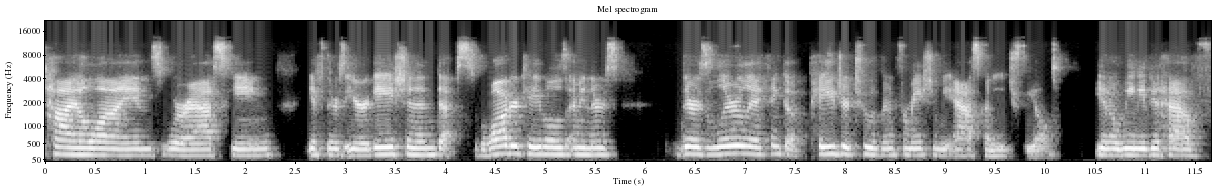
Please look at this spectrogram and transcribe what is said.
tile lines. We're asking if there's irrigation, depths to the water tables. I mean, there's there's literally, I think, a page or two of information we ask on each field. You know, we need to have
